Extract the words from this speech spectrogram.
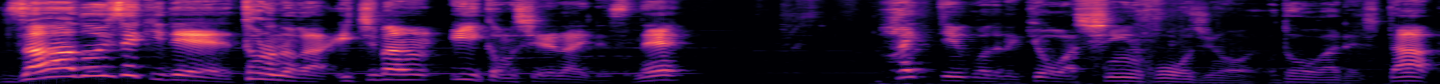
ザード遺跡で取るのが一番いいかもしれないですね。はい、ということで今日は新宝珠の動画でした。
